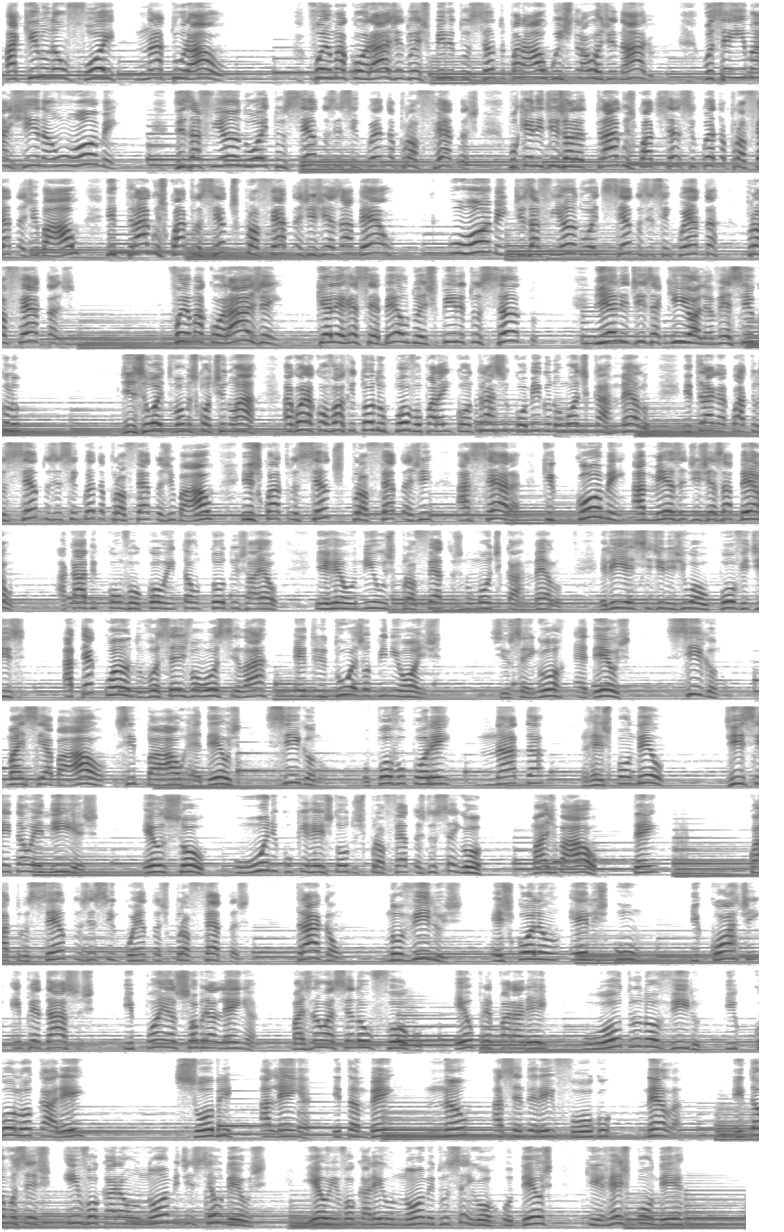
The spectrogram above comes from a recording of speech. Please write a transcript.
Aquilo não foi natural, foi uma coragem do Espírito Santo para algo extraordinário. Você imagina um homem desafiando 850 profetas, porque ele diz: Olha, traga os 450 profetas de Baal e traga os 400 profetas de Jezabel. Um homem desafiando 850 profetas. Foi uma coragem que ele recebeu do Espírito Santo. E ele diz aqui, olha, versículo 18, vamos continuar. Agora convoque todo o povo para encontrar-se comigo no Monte Carmelo e traga 450 profetas de Baal e os 400 profetas de Acera que comem a mesa de Jezabel. Acabe convocou então todo Israel e reuniu os profetas no Monte Carmelo. Elias se dirigiu ao povo e disse: Até quando vocês vão oscilar entre duas opiniões? Se o Senhor é Deus, sigam-no mas se é Baal, se Baal é Deus, sigam-no. O povo, porém, nada respondeu. Disse então Elias: Eu sou o único que restou dos profetas do Senhor, mas Baal tem 450 profetas. Tragam novilhos, escolham eles um e cortem em pedaços e ponha sobre a lenha, mas não acenda o fogo. Eu prepararei o outro novilho e colocarei sobre a lenha, e também não acenderei fogo nela. Então vocês invocarão o nome de seu Deus, e eu invocarei o nome do Senhor, o Deus que responder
